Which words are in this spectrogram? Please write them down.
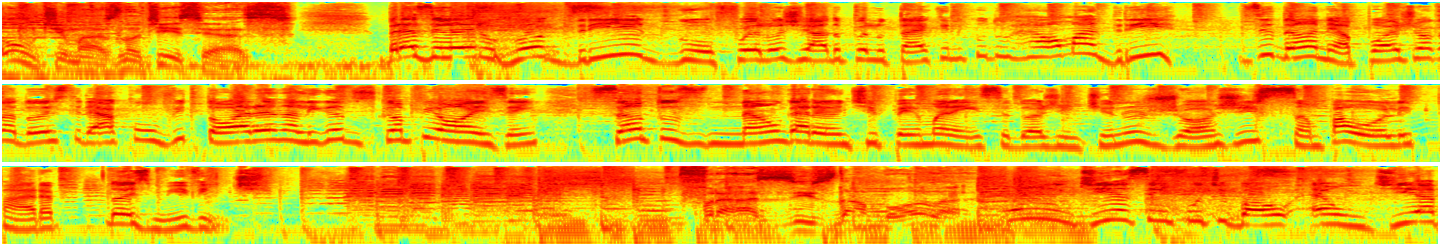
Últimas notícias. Brasileiro Rodrigo foi elogiado pelo técnico do Real Madrid, Zidane, após jogador estrear com vitória na Liga dos Campeões, hein? Santos não garante permanência do argentino Jorge Sampaoli para 2020. Frases da bola. Um dia sem futebol é um dia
